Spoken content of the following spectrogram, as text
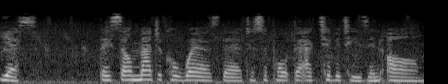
Yes, they sell magical wares there to support their activities in Arm.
